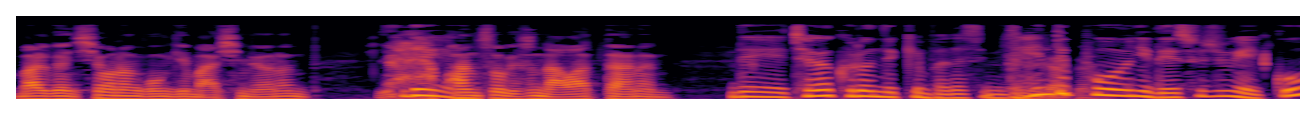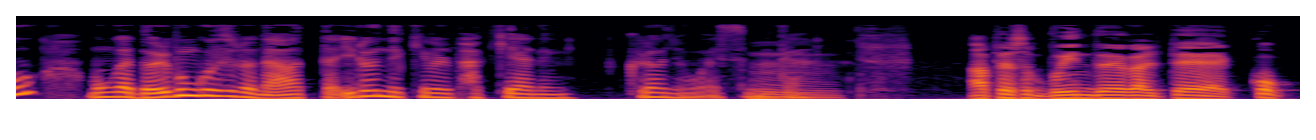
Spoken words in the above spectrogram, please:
맑은 시원한 공기 마시면은 야, 네. 관 속에서 나왔다는 네, 제가 그런 느낌 받았습니다. 생각은. 핸드폰이 내 수중에 있고 뭔가 넓은 곳으로 나왔다 이런 느낌을 받게 하는 그런 영화였습니다. 음, 앞에서 무인도에 갈 때 꼭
